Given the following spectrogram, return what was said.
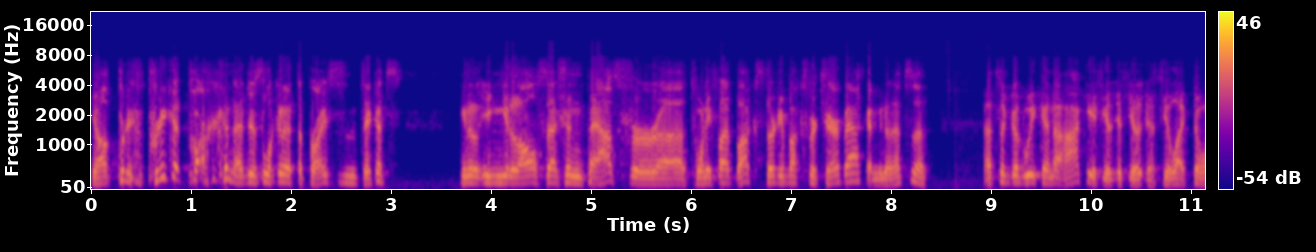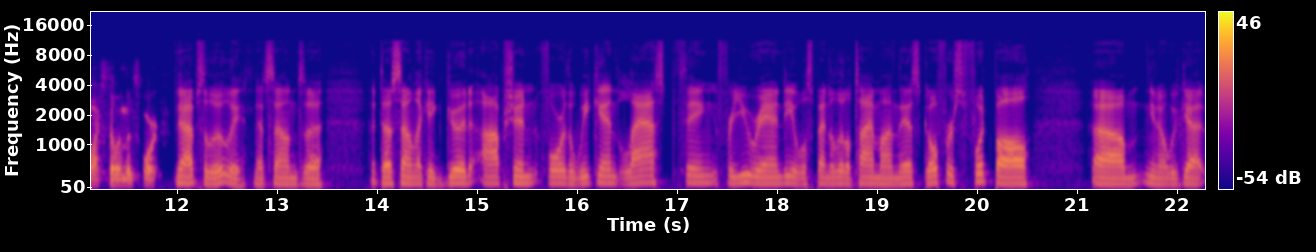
you know, pretty pretty good park. And I'm just looking at the prices and tickets. You know, you can get an all session pass for uh, 25 bucks, 30 bucks for chair back. I mean, that's a that's a good weekend of hockey if you if you if you like to watch the women's sport. Yeah, absolutely. That sounds. Uh, that does sound like a good option for the weekend. Last thing for you, Randy. We'll spend a little time on this. Gophers football. Um, you know, we've got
